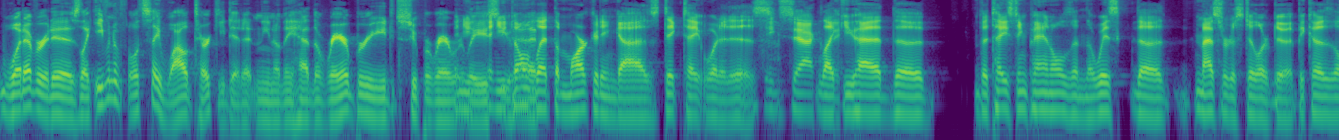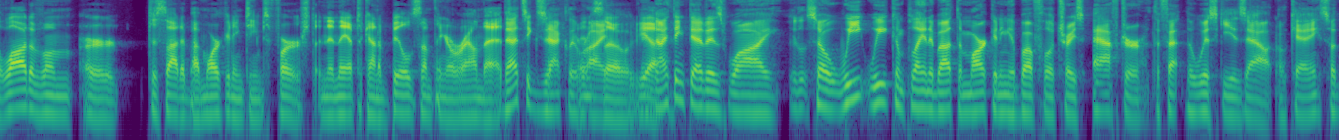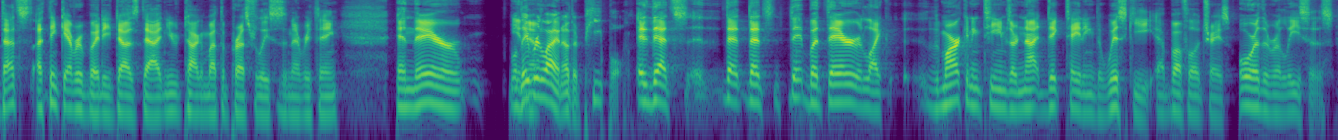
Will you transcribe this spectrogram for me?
whatever it is. Like even if let's say Wild Turkey did it, and you know they had the rare breed super rare And you, release. and you, don't had- let the marketing guys dictate what it is. exactly Like you had the the tasting panels and the whisk the master distiller do it because a lot of them are decided by marketing teams first, and then they have to kind of build something around that. That's exactly And right. so, yeah. And I think that is why. So we we complain about the marketing of Buffalo Trace after the fa- the whiskey is out. Okay, so that's I think everybody does that. You're talking about the press releases and everything, and they're well, they know, rely on other people. Uh, That's that. That's they, but they're like the marketing teams are not dictating the whiskey at Buffalo Trace or the releases,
